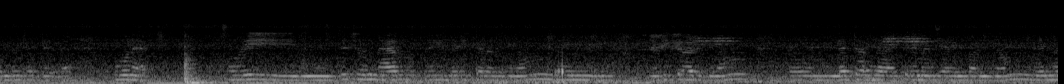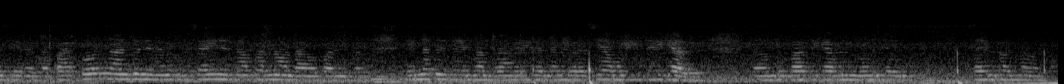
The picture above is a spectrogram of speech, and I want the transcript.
ஒன்றும் சொல்லல போனேன். போய் இது சொன்னார் இப்படி மெடிக்கல் அடிக்கணும் மெடிக்கல் அடிக்கணும் லெட்டரில் அக்ரிமெண்ட் சைன் பண்ணணும் என்ன செய்யறதா பார்ப்போம். நான் சொன்னேன் எனக்கு சைன் எல்லாம் பண்ண வேண்டாம் பண்ணிக்கலாம் என்னத்துக்கு சைன் பண்ணுறாங்க இதெல்லாம் வச்சு அவங்களுக்கு தெரியாது. நான் வந்து பாசிக்காமல் நீங்கள் ஒன்று சைன் சைன் பண்ண வேண்டாம்.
